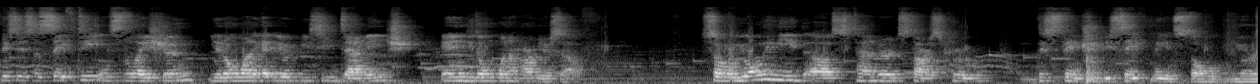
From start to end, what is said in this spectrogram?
this is a safety installation. You don't want to get your PC damaged and you don't want to harm yourself. So you only need a standard star screw. This thing should be safely installed in your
